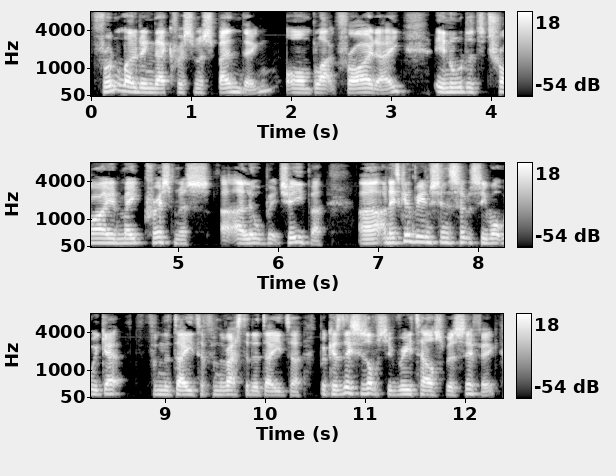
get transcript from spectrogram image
front loading their Christmas spending on Black Friday in order to try and make Christmas a, little bit cheaper. Uh, and it's going to be interesting to see what we get from the data from the rest of the data because this is obviously retail specific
